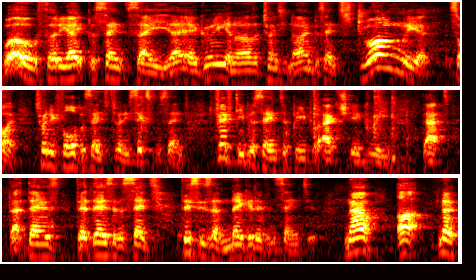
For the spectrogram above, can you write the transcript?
whoa, 38% say they agree, and another 29% strongly, sorry, 24% to 26%, 50% of people actually agree that, that, there's, that there's, in a sense, this is a negative incentive. Now, uh, know,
